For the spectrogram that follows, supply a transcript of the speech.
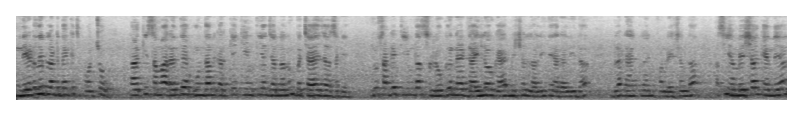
ਨੇੜਲੇ ਬਲੱਡ ਬੈਂਕ 'ਚ ਪਹੁੰਚੋ ਤਾਂ ਕਿ ਸਮਾਂ ਰਹਿੰਦਿਆਂ ਖੂਨਦਾਨ ਕਰਕੇ ਕੀਮਤੀਆਂ ਜਾਨਾਂ ਨੂੰ ਬਚਾਇਆ ਜਾ ਸਕੇ। ਜੋ ਸਾਡੇ ਟੀਮ ਦਾ ਸਲੋਗਨ ਹੈ ਡਾਇਲੌਗ ਹੈ ਮਿਸ਼ਨ ਲਾਲੀ ਤੇ ਹਰਿਆਲੀ ਦਾ ब्लड हेल्पलाइन फाउंडेशन ਦਾ ਅਸੀਂ ਹਮੇਸ਼ਾ ਕਹਿੰਦੇ ਆ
